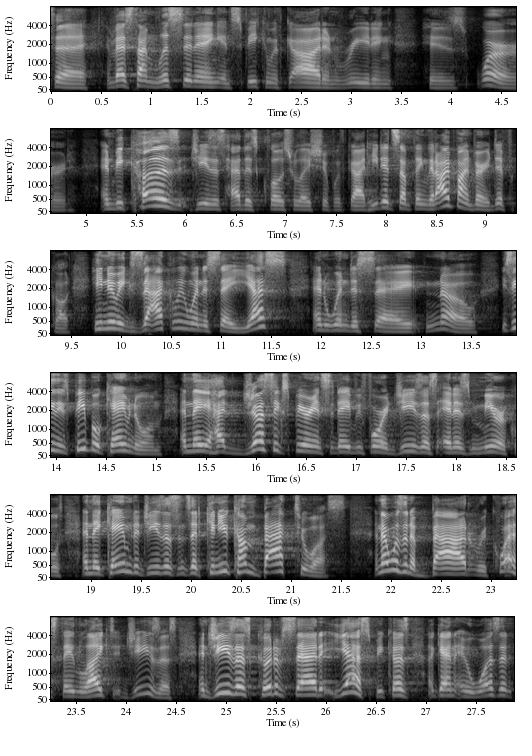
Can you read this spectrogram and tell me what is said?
to invest time listening and speaking with God and reading His Word. And because Jesus had this close relationship with God, he did something that I find very difficult. He knew exactly when to say yes and when to say no. You see, these people came to him and they had just experienced the day before Jesus and his miracles. And they came to Jesus and said, Can you come back to us? And that wasn't a bad request. They liked Jesus. And Jesus could have said yes, because again, it wasn't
